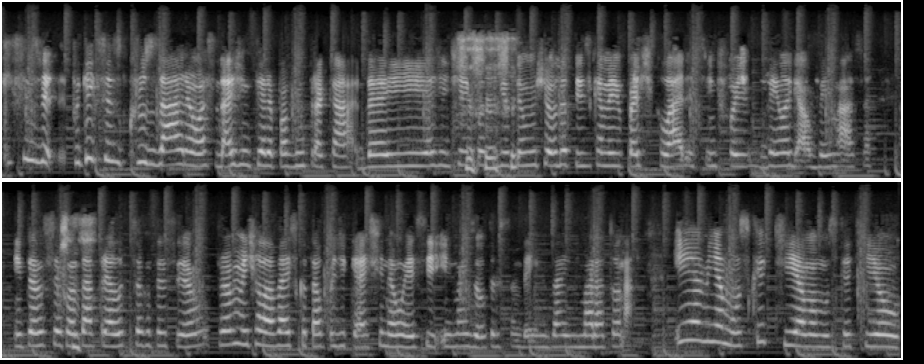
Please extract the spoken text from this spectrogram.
que vocês, por que, que vocês cruzaram a cidade inteira para vir para cá? Daí a gente conseguiu ter um show da física meio particular, assim, foi bem legal, bem massa. Então, se você contar pra ela o que isso aconteceu, provavelmente ela vai escutar o podcast, não esse e mais outros também, vai maratonar. E a minha música, que é uma música que eu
